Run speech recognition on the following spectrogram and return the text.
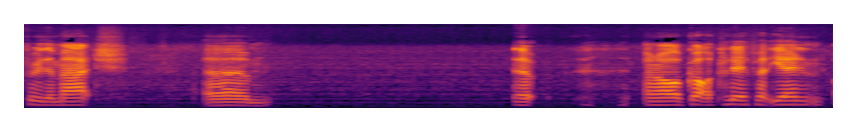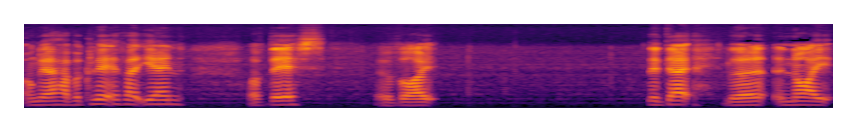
through the match. Um, uh, and I've got a clip at the end. I'm to have a clip at the end of this of like the day, the, the night,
